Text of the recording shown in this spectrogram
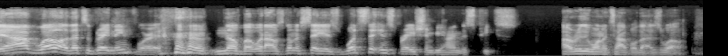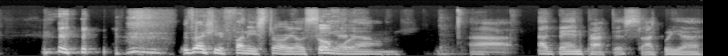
Yeah, well, that's a great name for it. no, but what I was gonna say is, what's the inspiration behind this piece? I really want to tackle that as well. it's actually a funny story. I was sitting at um uh at band practice. Like we uh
